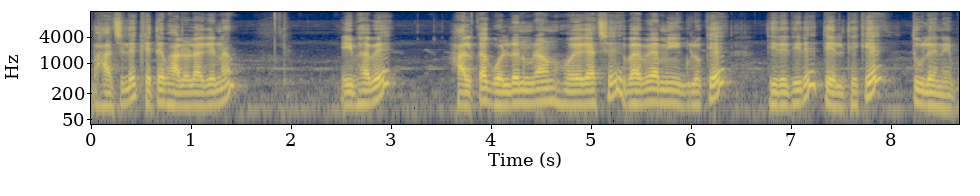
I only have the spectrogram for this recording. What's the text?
ভাজলে খেতে ভালো লাগে না। এইভাবে হালকা গোল্ডেন ব্রাউন হয়ে গেছে, এভাবে আমি এগুলোকে ধীরে ধীরে তেল থেকে তুলে নেব।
